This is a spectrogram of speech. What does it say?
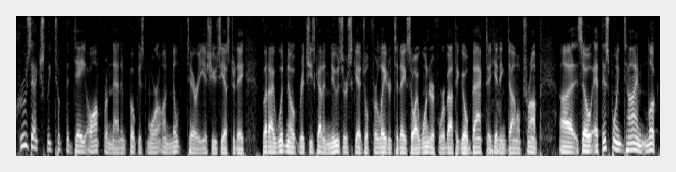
Cruz actually took the day off from that and focused more on military issues yesterday. But I would note, Rich, he's got a newser scheduled for later today, so I wonder if we're about to go back to hitting mm-hmm. Donald Trump. Uh, so at this point in time, look,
